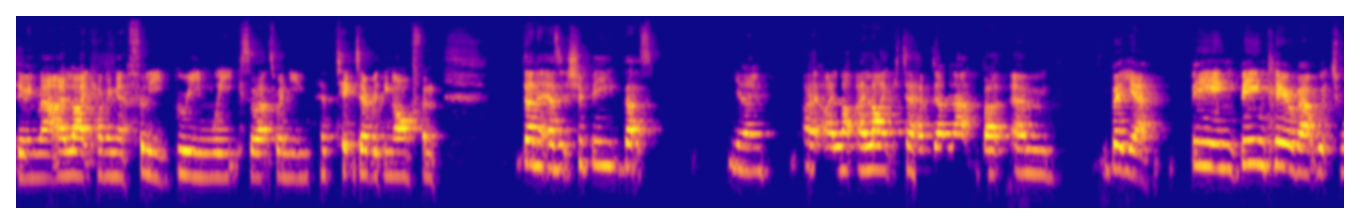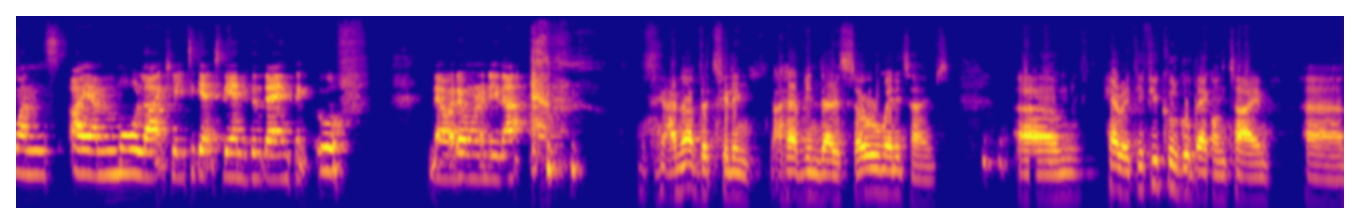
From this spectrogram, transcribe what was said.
doing that. I like having a fully green week, so that's when you have ticked everything off and done it as it should be. That's you know, I I, I like to have done that, but um, but yeah, being being clear about which ones I am more likely to get to the end of the day and think, oof, no, I don't want to do that. I know that feeling. I have been there so many times. Um, Harriet, if you could go back on time uh,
